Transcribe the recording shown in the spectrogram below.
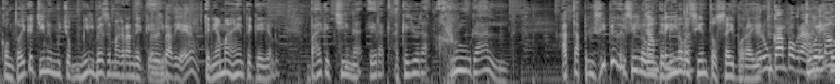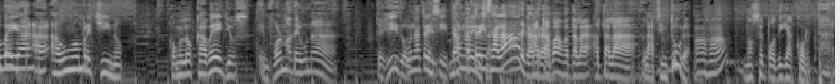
Con todo y que China es mucho mil veces más grande que Pero ellos. invadieron. Tenía más gente que ella. Pasa que China era, aquello era rural. Hasta principios del siglo XX, campito. 1906 por ahí. Era un campo grande. Tú, ve- tú Campito. veías a, a un hombre chino con los cabellos en forma de una tejido. Una trencita, una trenza larga Hasta atrás. abajo, hasta la, hasta la, la cintura. Ajá. No se podía cortar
